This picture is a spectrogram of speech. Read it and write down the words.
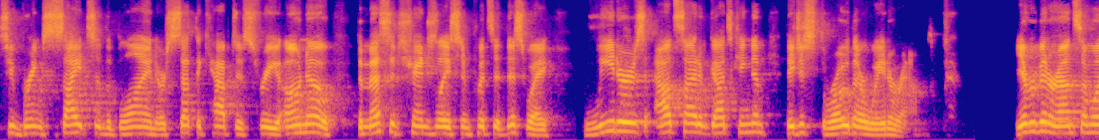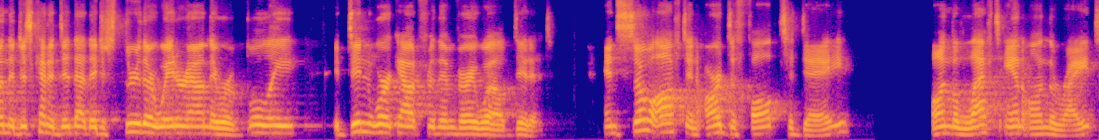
to bring sight to the blind or set the captives free. Oh no, the message translation puts it this way leaders outside of God's kingdom, they just throw their weight around. You ever been around someone that just kind of did that? They just threw their weight around. They were a bully. It didn't work out for them very well, did it? And so often, our default today on the left and on the right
